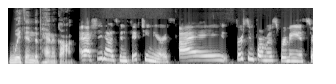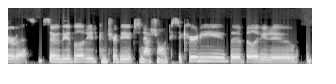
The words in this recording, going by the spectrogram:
within the Pentagon? Actually, now it's been 15 years. I, first and foremost, for me, is service. So the ability to contribute to national security, the ability to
